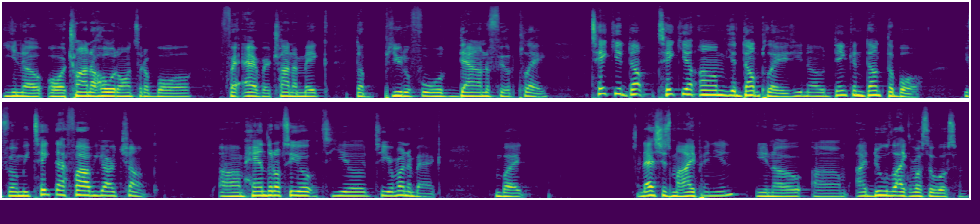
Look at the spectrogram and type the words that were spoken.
you know, or trying to hold on to the ball forever, trying to make the beautiful down the field play. Take your dump, take your um your dump plays, you know, dink and dunk the ball. You feel me? Take that five yard chunk, um, hand it off to your to your to your running back. But that's just my opinion. You know, um, I do like Russell Wilson.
